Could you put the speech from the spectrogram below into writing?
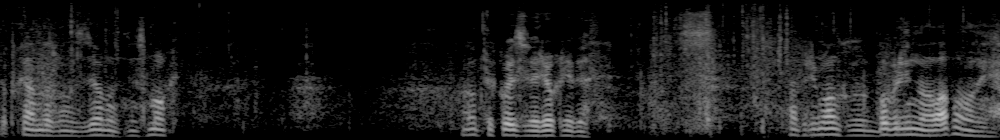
Капкан даже он сдернуть не смог. Вот такой зверек, ребят. На приманку тут бобрина лапа у меня.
